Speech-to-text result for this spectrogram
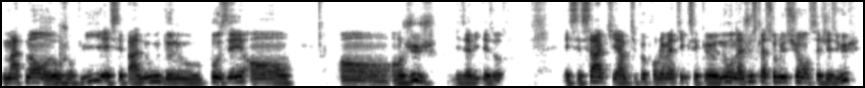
maintenant aujourd'hui, et c'est pas à nous de nous poser en, en, juge vis à -vis des autres. Et c'est ça qui est un petit peu problématique, c'est que nous, on a juste la solution, c'est Jésus.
